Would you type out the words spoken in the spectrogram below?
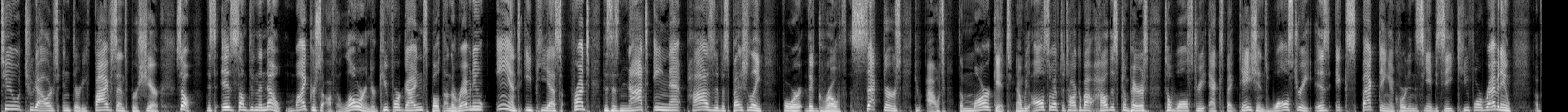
to $2.35 per share. So, this is something to note. Microsoft lowering their Q4 guidance both on the revenue and EPS front. This is not a net positive, especially for the growth sectors throughout the market. Now, we also have to talk about how this compares to Wall Street expectations. Wall Street is expecting, according to CNBC, Q4 revenue of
